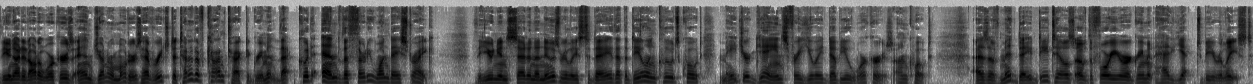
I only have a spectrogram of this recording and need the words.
The United Auto Workers and General Motors have reached a tentative contract agreement that could end the 31 day strike. The union said in a news release today that the deal includes, quote, major gains for UAW workers, unquote. As of midday, details of the four year agreement had yet to be released.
